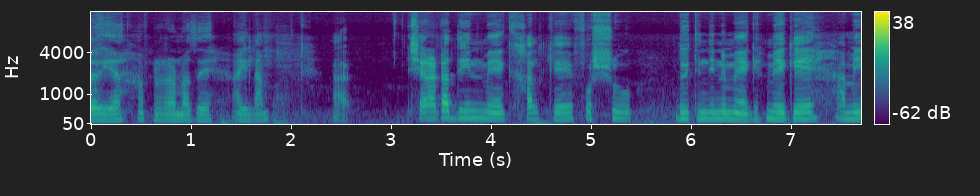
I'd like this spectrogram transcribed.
লইয়া আপনার মাঝে আইলাম। আর সারাটা দিন মেঘ কালকে পরশু দুই, তিন দিনে মেঘ, মেঘে আমি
